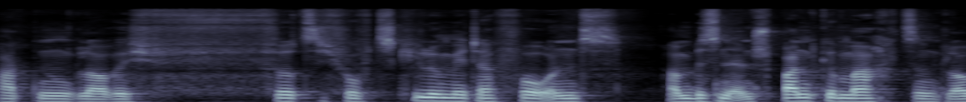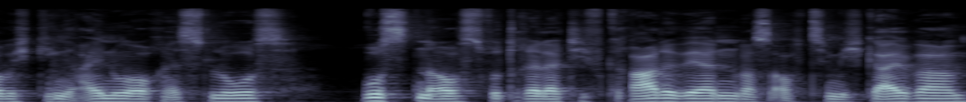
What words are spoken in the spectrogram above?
hatten, glaube ich, 40, 50 Kilometer vor uns, haben ein bisschen entspannt gemacht, sind, glaube ich, gegen 1 Uhr auch erst los. Wussten auch, es wird relativ gerade werden, was auch ziemlich geil war.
